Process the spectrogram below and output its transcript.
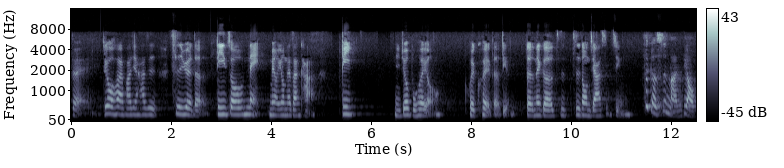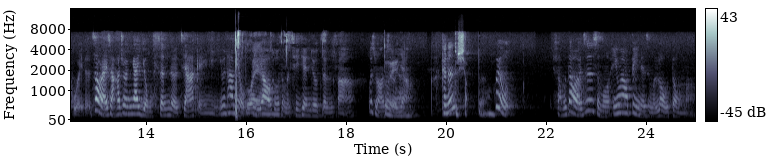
对，结果后来发现他是四月的第一周内没有用那张卡，B 你就不会有回馈的点的那个自自动加值金。这个是蛮吊诡的，照来讲他就应该永生的加给你，因为他没有必要说什么七天就蒸发。为什么要这样？啊、可能不晓得会有想不到哎，这是什么？因为要避免什么漏洞吗？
